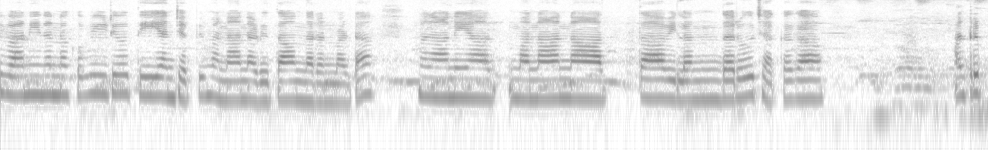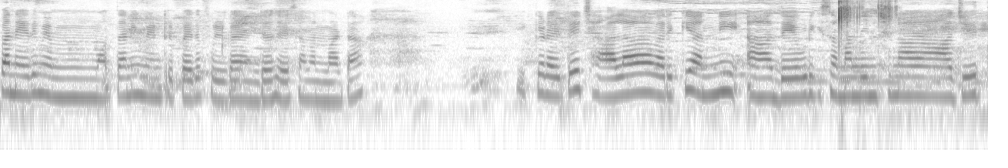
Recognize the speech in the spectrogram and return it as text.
వాణి నన్ను ఒక వీడియో తీ అని చెప్పి మా నాన్న అడుగుతూ ఉన్నారనమాట మా నాన్న మా నాన్న అత్త వీళ్ళందరూ చక్కగా ఆ ట్రిప్ అనేది మేము మొత్తానికి మేము ట్రిప్ అయితే ఫుల్గా ఎంజాయ్ చేసామన్నమాట. ఇక్కడైతే చాలా వరకు అన్ని ఆ దేవుడికి సంబంధించిన జీవిత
